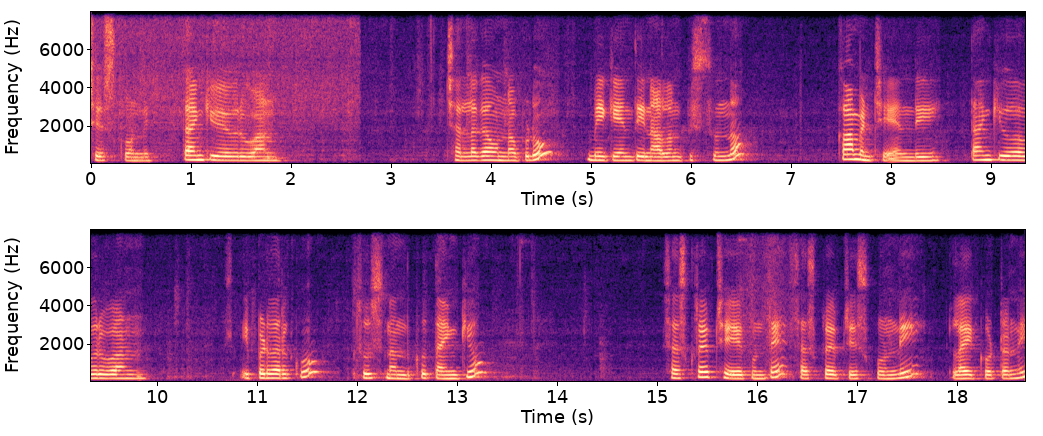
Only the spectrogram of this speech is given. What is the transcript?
చేసుకోండి. థ్యాంక్ యూ ఎవ్రీవన్ చల్లగా ఉన్నప్పుడు మీకేం తినాలనిపిస్తుందో కామెంట్ చేయండి. థ్యాంక్ యూ ఎవ్రీవన్ ఇప్పటి వరకు చూసినందుకు థ్యాంక్ యూ సబ్స్క్రైబ్ చేయకుంటే సబ్స్క్రైబ్ చేసుకోండి. లైక్ కొట్టండి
